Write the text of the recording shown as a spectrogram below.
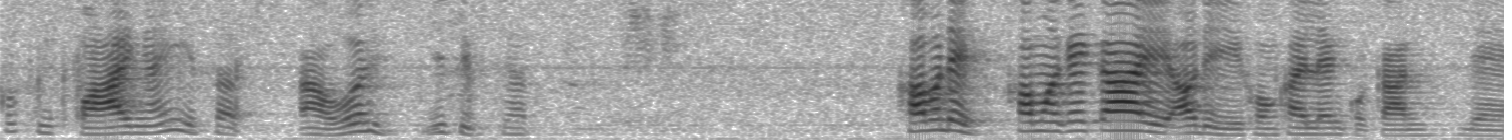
ก็กูควายไงไอ้สัสอ้าวเฮ้ยยี่สิบชัด เข้ามาดิเข้ามาใกล้ๆ เอาดิของใครแรงกว่ากันแด่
